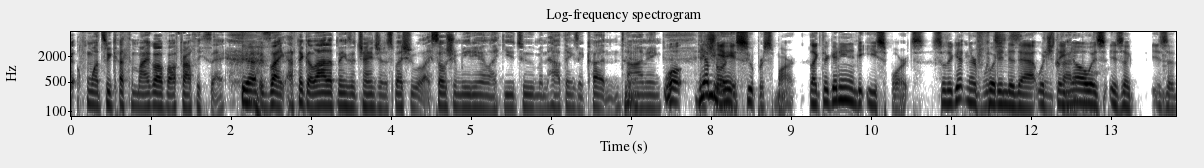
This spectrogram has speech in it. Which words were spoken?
once we cut the mic off, I'll probably say, Yeah. it's like I think a lot of things are changing, especially with like social media and like YouTube and how things are cut and timing. Well, the and NBA shorten- is super smart. Like they're getting into esports, so they're getting their foot into that, which they know is is a is a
